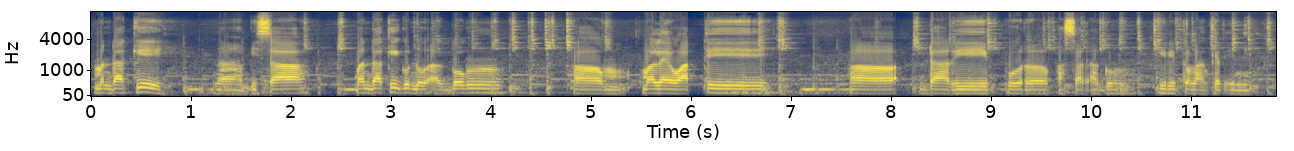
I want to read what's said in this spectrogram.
mendaki nah bisa mendaki Gunung Agung um, melewati uh, dari Pura Pasar Agung Giri Tulangkir ini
